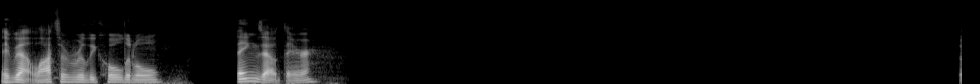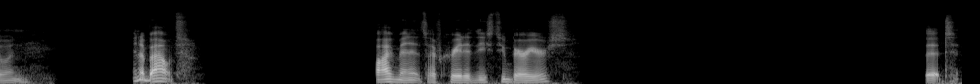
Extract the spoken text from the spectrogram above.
they've got lots of really cool little things out there. So in in about five minutes, I've created these two barriers that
